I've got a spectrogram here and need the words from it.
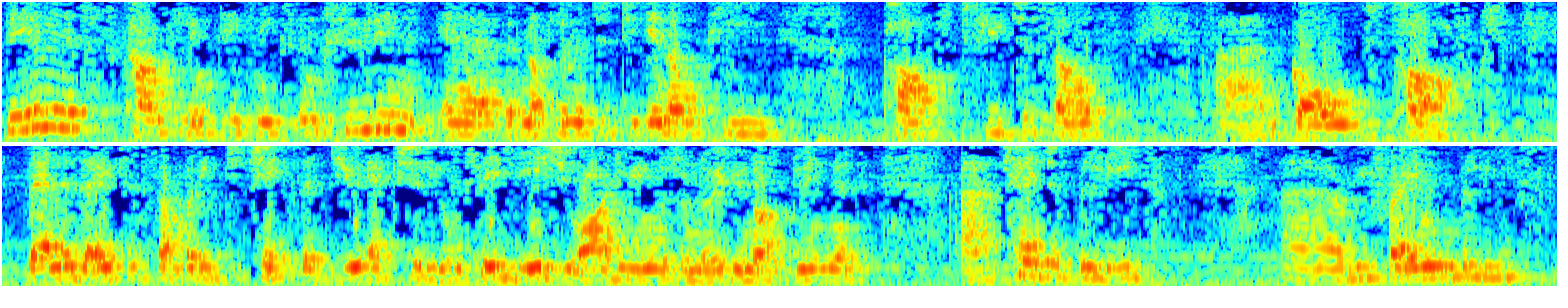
various counseling techniques, including uh, but not limited to NLP, past, future self, um, goals, tasks, validators, somebody to check that you actually or says yes you are doing it or no you're not doing it, uh, change of beliefs, uh, reframing beliefs,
